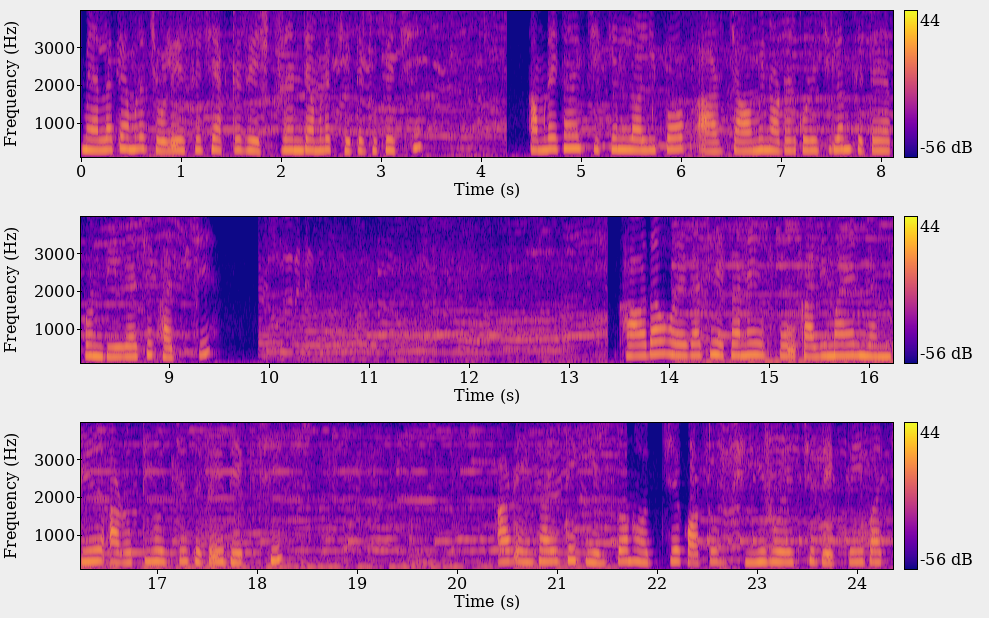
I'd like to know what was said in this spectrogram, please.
মেলাতে আমরা চলে এসেছি, একটা রেস্টুরেন্টে আমরা খেতে ঢুকেছি। আমরা এখানে চিকেন ললিপপ আর চাউমিন অর্ডার করেছিলাম, সেটাই এখন দিয়ে গেছে, খাচ্ছি। খাওয়া দাওয়া হয়ে গেছে, এখানে কালী মায়ের মন্দিরে আরতি হচ্ছে, সেটাই দেখছি। আর এই সাইডে কীর্তন হচ্ছে, কত ভিড় হয়েছে, দেখতেই পাচ্ছ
